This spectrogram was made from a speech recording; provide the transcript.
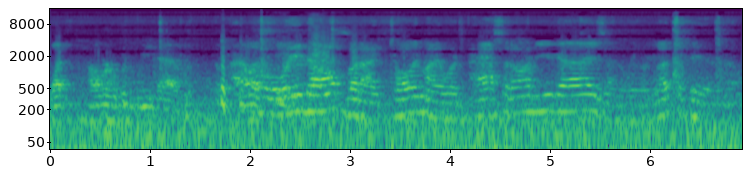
what power would we have? The palace we theater? don't, but I told him I would pass it on to you guys, and we would let the theater know.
